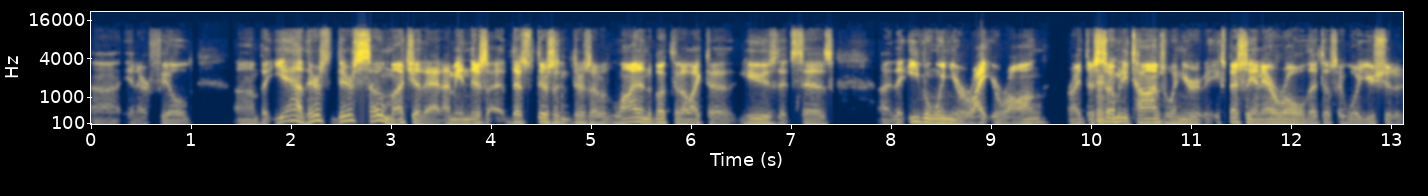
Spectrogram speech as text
uh, in our field um, but yeah, there's there's so much of that. I mean, there's there's there's a there's a line in the book that I like to use that says uh, that even when you're right, you're wrong. Right? There's so mm-hmm. many times when you're, especially in air role, that they'll say, "Well, you should have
